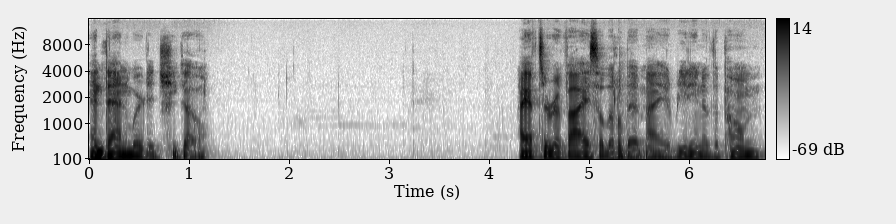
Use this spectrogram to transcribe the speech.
And then where did she go? I have to revise a little bit my reading of the poem.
